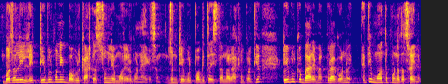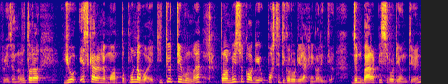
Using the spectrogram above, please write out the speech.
बजल्लीले टेबल पनि बबुल काठको सुनले मोरेर बनाएका छन्। जुन टेबल पवित्र स्थानमा राख्नु पर्थ्यो टेबलको बारेमा कुरा गर्नु त्यति महत्त्वपूर्ण त छैन प्रियजनहरू तर यो यस कारणले महत्त्वपूर्ण भयो कि त्यो टेबलमा परमेश्वरको अघि उपस्थितिको रोटी राख्ने गरिन्थ्यो जुन बाह्र पिस रोटी हुन्थ्यो होइन?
